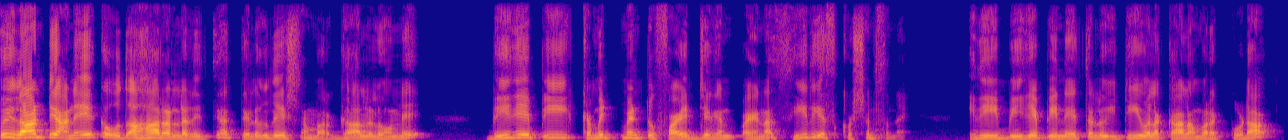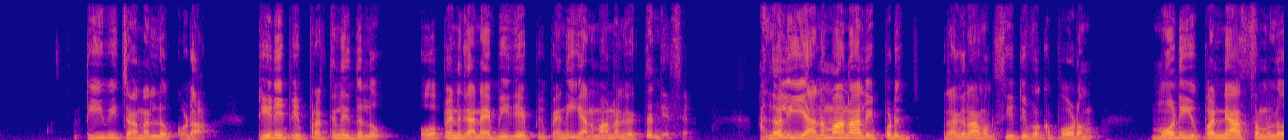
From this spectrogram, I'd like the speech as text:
సో ఇలాంటి అనేక ఉదాహరణల రీత్యా తెలుగుదేశం వర్గాలలోనే BJP commitment to fight Jagan పైన సీరియస్ క్వశ్చన్స్ ఉన్నాయి. ఇది బీజేపీ నేతలు ఇటీవల కాలం వరకు కూడా టీవీ ఛానల్లో కూడా టీడీపీ ప్రతినిధులు ఓపెన్గానే బీజేపీ పైన ఈ అనుమానాలు వ్యక్తం చేశారు. అందువల్ల ఈ అనుమానాలు ఇప్పుడు రఘురామకు సీట్ ఇవ్వకపోవడం మోడీ ఉపన్యాసంలో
